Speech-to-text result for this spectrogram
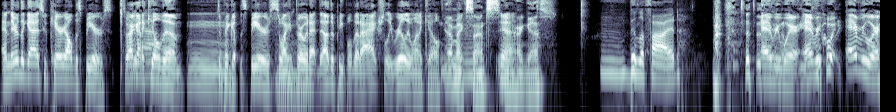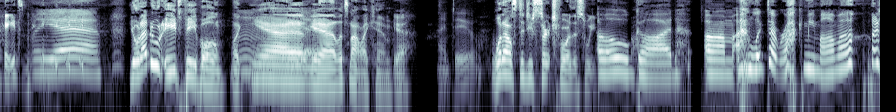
and they're the guys who carry all the spears. So I got to Yeah. kill them Mm, to pick up the spears, so I can throw it at the other people that I actually really want to kill. that makes sense. Yeah. I guess. Mm, vilified. Everywhere, everywhere, everywhere hates me. Yeah. Yo, that dude eats people. Like, yeah, yes. yeah, let's not like him. Yeah. I do. What else did you search for this week? Oh God. Um, I looked up "Rock Me Mama" on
